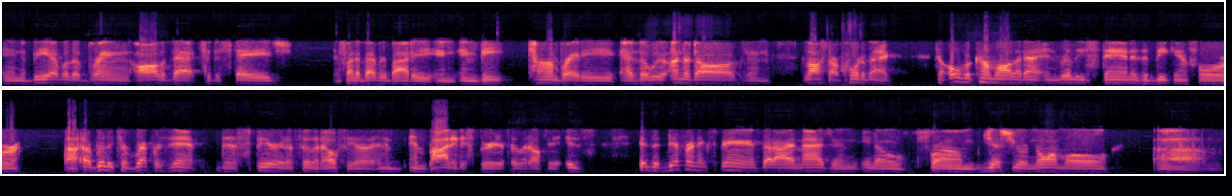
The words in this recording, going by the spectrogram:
and to be able to bring all of that to the stage in front of everybody and, and beat Tom Brady as though we were underdogs and lost our quarterback to overcome all of that and really stand as a beacon for uh, uh, really to represent the spirit of Philadelphia and embody the spirit of Philadelphia is is a different experience that I imagine, you know, from just your normal um,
